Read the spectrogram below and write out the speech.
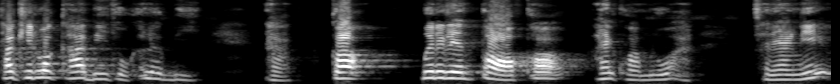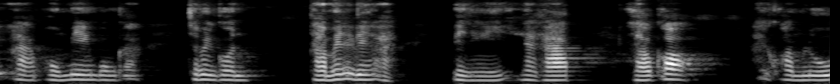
ถ้าคิดว่าค่า B ถูกก็เลือก B นะครับก็เมื่อนักเรียนตอบก็ให้ความรู้อะ แสดงนี้อะผมเองผมก็จะเป็นคนทำให้นักเรียนอะเป็นอย่างนี้นะครับ แล้วก็ให้ความรู้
